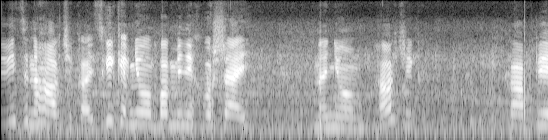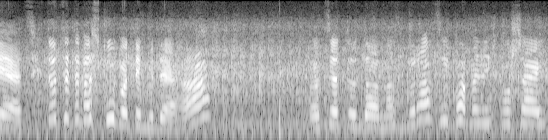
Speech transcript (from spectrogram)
Дивіться на гавчика. Скільки в нього бабиних вошей на ньому. Гавчик? Капець. Хто це тебе скубати буде, га? Оце туди назбирав цих бабиних вошей.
